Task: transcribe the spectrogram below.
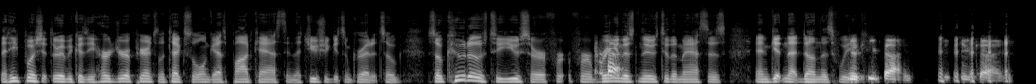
that he pushed it through because he heard your appearance on the Texas Oil and Gas podcast, and that you should get some credit. So so kudos to you, sir, for for bringing this news to the masses and getting that done this week. You're too kind. You're too kind.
